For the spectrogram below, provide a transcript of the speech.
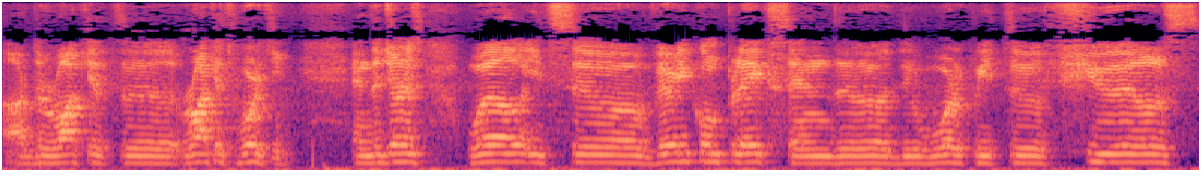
are the rocket uh, rockets working and the journalist well it's uh, very complex and uh, they work with uh, fuels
